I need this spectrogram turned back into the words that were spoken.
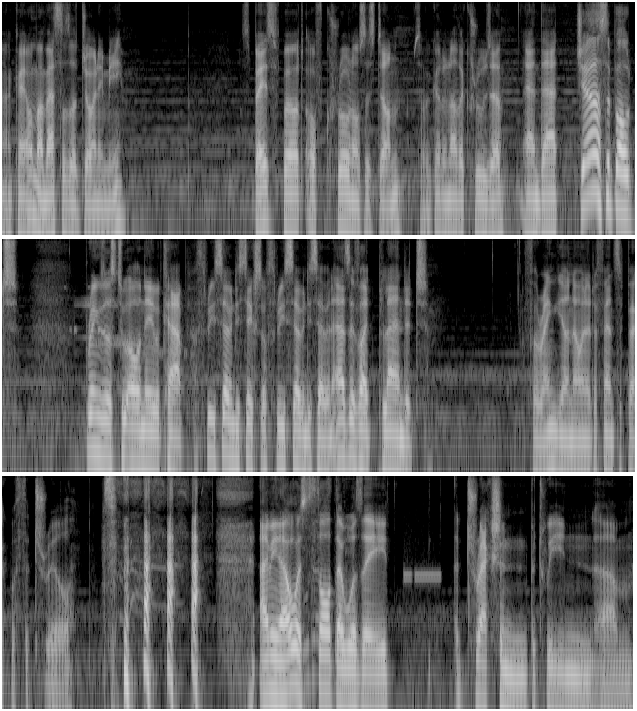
Okay, all my vessels are joining me. Spacebird of Kronos is done, so we got another cruiser. And that just about brings us to our naval cap. 376 of 377, as if I'd planned it. Ferengi now in a defensive pack with the Trill. I mean, I always thought there was a attraction between um,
